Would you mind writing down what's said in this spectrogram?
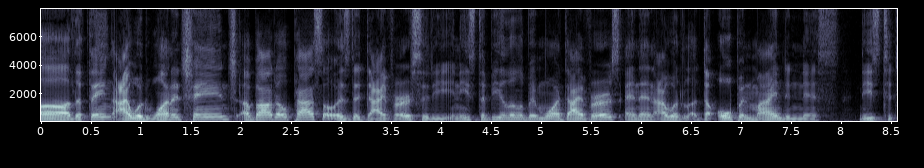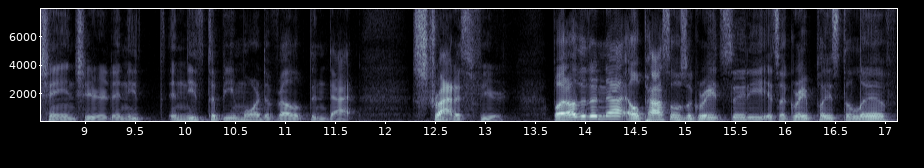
Uh, the thing I would want to change about El Paso is the diversity. It needs to be a little bit more diverse, and then I would the open mindedness needs to change here. It needs it needs to be more developed in that stratosphere. But other than that, El Paso is a great city. It's a great place to live.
